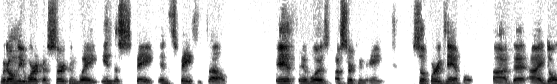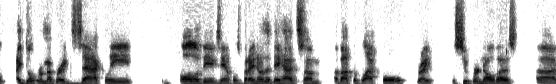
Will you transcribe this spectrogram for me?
would only work a certain way in the space in space itself if it was a certain age. So, for example, uh, that I don't I don't remember exactly all of the examples, but I know that they had some about the black hole, right? The supernovas, uh,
